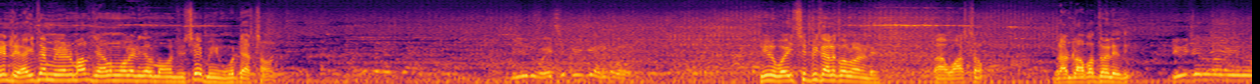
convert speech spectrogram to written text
ఏంటి? అయితే మేము మాత్రం జగన్మోహన్ రెడ్డి గారు మోహన్ చూసే మేము ఓటేస్తామండి మీరు వైసీపీకి అనుకూలం. నేను వైసీపీకి ఆ, వాస్తవం. దాంట్లో అబద్ధం లేదు. డివిజన్లో మీరు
